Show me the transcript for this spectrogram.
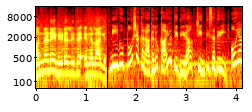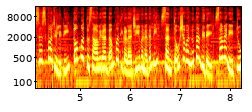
ಮನ್ನಣೆ ನೀಡಲಿದೆ ಎನ್ನಲಾಗಿದೆ. ನೀವು ಪೋಷಕರಾಗಲು ಕಾಯುತ್ತಿದ್ದೀರಾ? ಚಿಂತಿಸದಿರಿ. ಓಯಾಸಸ್ ಫರ್ಟಿಲಿಟಿ ತೊಂಬತ್ತು ಸಾವಿರ ದಂಪತಿಗಳ ಜೀವನದಲ್ಲಿ ಸಂತೋಷವನ್ನು ತಂದಿದೆ. Seven eight two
